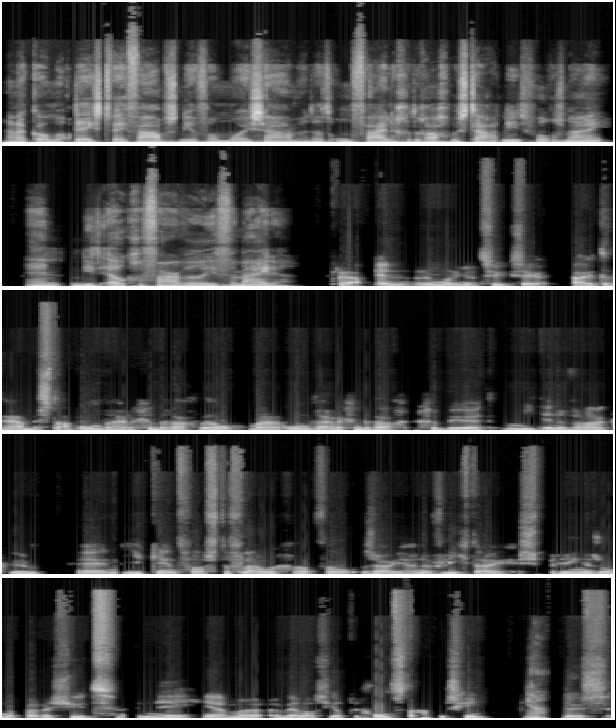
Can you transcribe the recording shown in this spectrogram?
En dan komen deze twee fabels in ieder geval mooi samen. Dat onveilig gedrag bestaat niet volgens mij. En niet elk gevaar wil je vermijden. Ja, en dan moet ik natuurlijk zeggen, uiteraard bestaat onveilig gedrag wel. Maar onveilig gedrag gebeurt niet in een vacuüm. En je kent vast de flauwe grap van, zou je aan een vliegtuig springen zonder parachute? Nee, ja, maar wel als hij op de grond staat misschien. Ja. Dus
